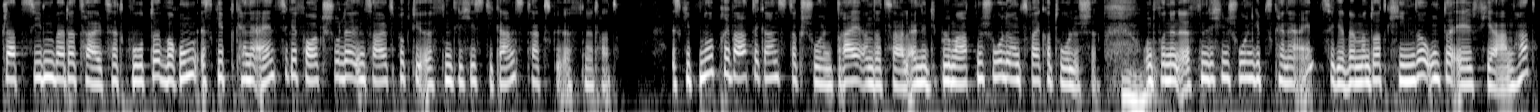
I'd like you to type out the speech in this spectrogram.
Platz 7 bei der Teilzeitquote. Warum? Es gibt keine einzige Volksschule in Salzburg, die öffentlich ist, die ganztags geöffnet hat. Es gibt nur private Ganztagsschulen, drei an der Zahl, eine Diplomatenschule und zwei katholische. Mhm. Und von den öffentlichen Schulen gibt es keine einzige. Wenn man dort Kinder unter elf Jahren hat,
